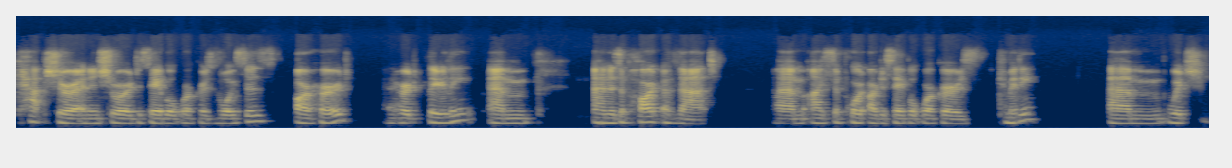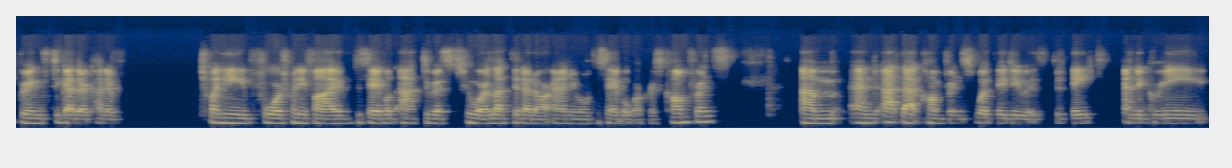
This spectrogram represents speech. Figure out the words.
capture and ensure disabled workers' voices are heard and heard clearly. Um, and as a part of that, um, I support our disabled workers committee, um, which brings together kind of 24, 25 disabled activists who are elected at our annual Disabled Workers Conference. Um, and at that conference, what they do is debate and agree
